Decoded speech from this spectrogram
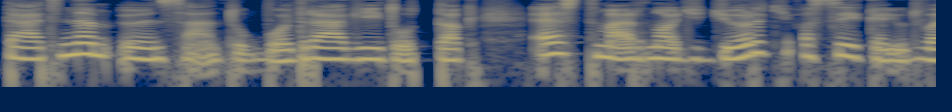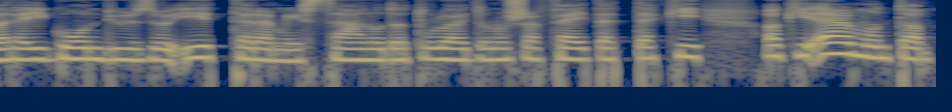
tehát nem önszántukból drágítottak. Ezt már Nagy György, a székelyudvarhelyi gondűző étterem és szálloda tulajdonosa fejtette ki, aki elmondta,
